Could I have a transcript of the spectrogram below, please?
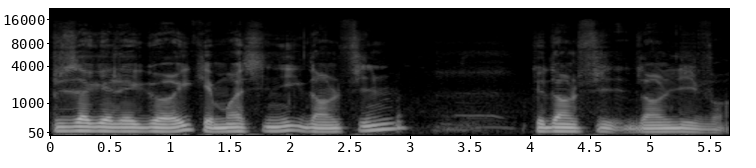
plus allégorique et moins cynique dans le film le, dans le livre.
